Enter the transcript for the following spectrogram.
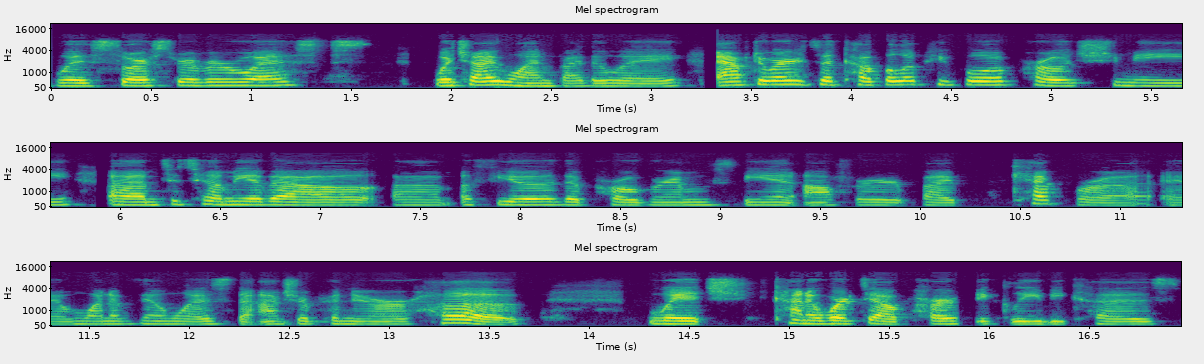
with Source River West, which I won, by the way. Afterwards, a couple of people approached me um, to tell me about um, a few of the programs being offered by Kheprw, and one of them was the Entrepreneur Hub, which kind of worked out perfectly because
